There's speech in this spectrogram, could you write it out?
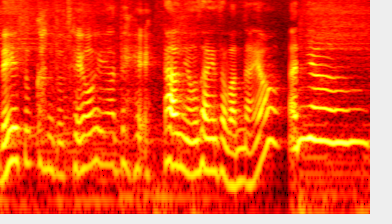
내 습관도 제어해야 돼. 다음 영상에서 만나요. 안녕.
